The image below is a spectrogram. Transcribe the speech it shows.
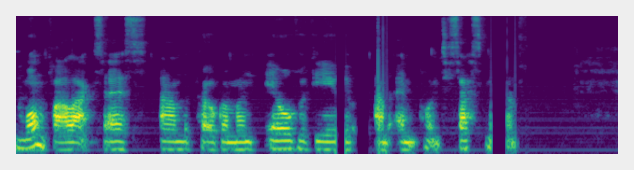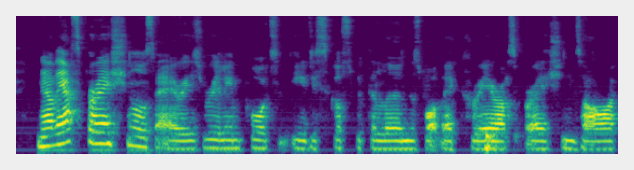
OneFile access and the program and overview and endpoint assessment. Now, the aspirationals area is really important that you discuss with the learners what their career aspirations are,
